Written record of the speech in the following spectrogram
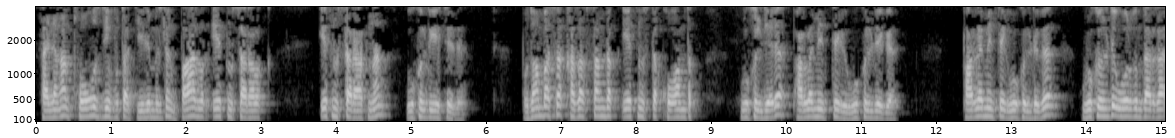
сайланған тоғыз депутат еліміздің барлық этносаралық этностар атынан өкілдік етеді. Бұдан басқа қазақстандық этностық қоғамдық өкілдері парламенттегі өкілдігі парламенттегі өкілдігі өкілді органдарға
